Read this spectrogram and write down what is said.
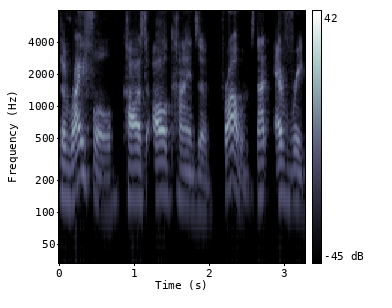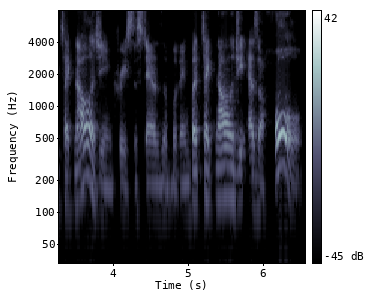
the rifle caused all kinds of problems. Not every technology increased the standards of living, but technology as a whole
